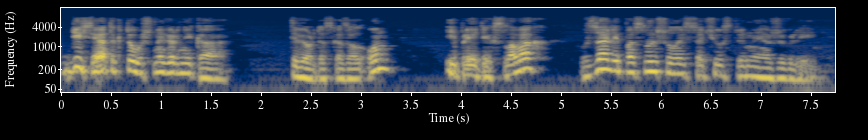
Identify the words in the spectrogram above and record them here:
Десяток-то уж наверняка, твердо сказал он, и при этих словах в зале послышалось сочувственное оживление.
